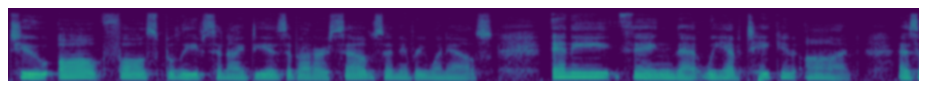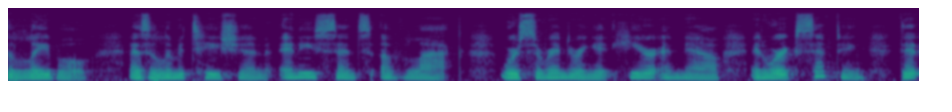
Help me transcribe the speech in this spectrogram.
to all false beliefs and ideas about ourselves and everyone else. Anything that we have taken on as a label, as a limitation, any sense of lack, we're surrendering it here and now, and we're accepting that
